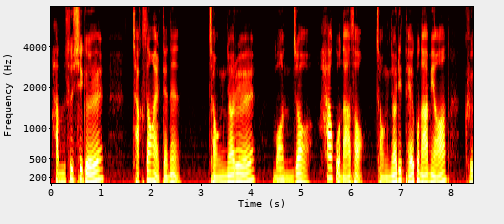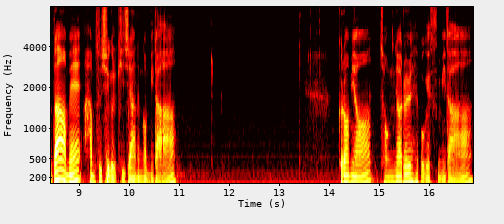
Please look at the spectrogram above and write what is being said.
함수식을 작성할 때는 정렬을 먼저 하고 나서 정렬이 되고 나면 그 다음에 함수식을 기재하는 겁니다. 그러면 정렬을 해 보겠습니다.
